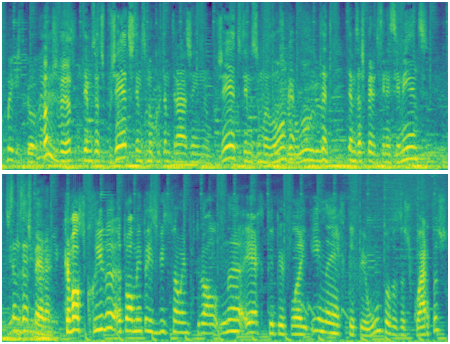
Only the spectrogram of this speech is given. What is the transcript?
como é que isto corre. Vamos ver. Temos outros projetos, temos uma curta-metragem num projeto, temos uma longa. Portanto, estamos à espera de financiamento. Estamos à espera. Cavalos de Corrida, atualmente em exibição em Portugal na RTP Play e na RTP1, todas as quartas.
